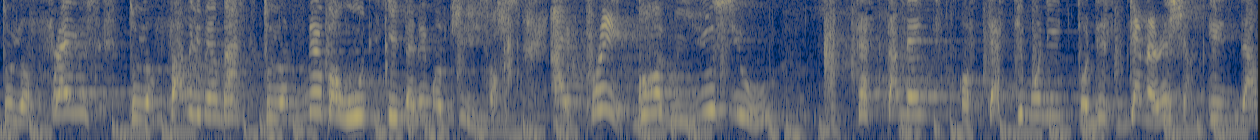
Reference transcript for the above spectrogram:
to your friends, to your family members, to your neighborhood in the name of Jesus. I pray God will use you testament of testimony to this generation in the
